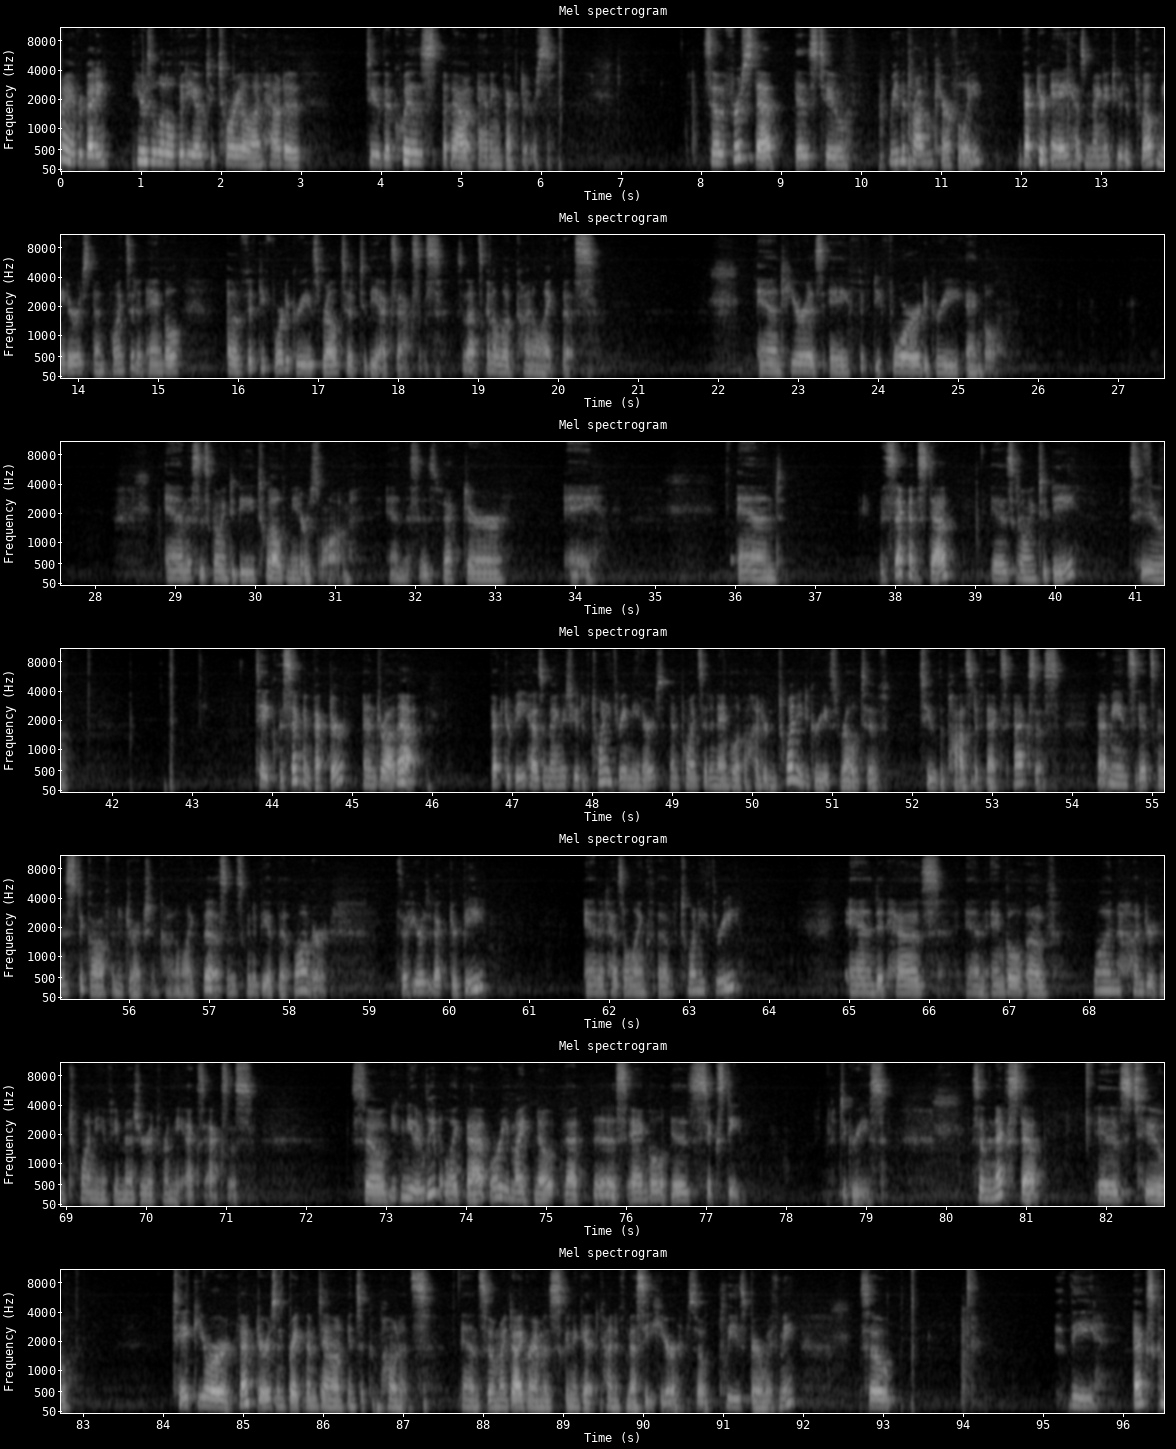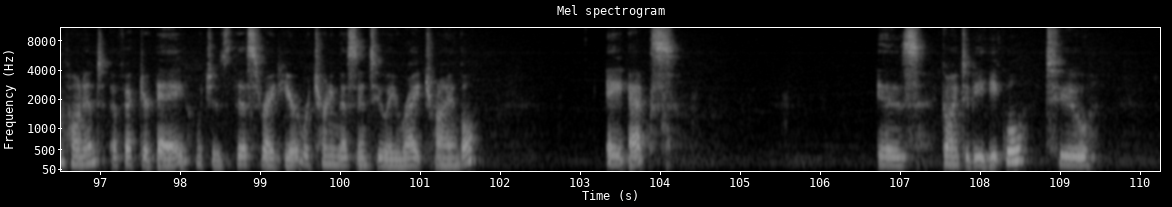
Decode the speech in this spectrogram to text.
Hi everybody. Here's a little video tutorial on how to do the quiz about adding vectors. So the first step is to read the problem carefully. Vector A has a magnitude of 12 meters and points at an angle of 54 degrees relative to the x-axis. So that's going to look kind of like this. And here is a 54 degree angle. And this is going to be 12 meters long and this is vector A. And the second step is going to be to take the second vector and draw that. Vector B has a magnitude of 23 meters and points at an angle of 120 degrees relative to the positive x-axis. That means it's going to stick off in a direction kind of like this, and it's going to be a bit longer. So here's vector B, and it has a length of 23, and it has an angle of 120 if you measure it from the x-axis. So you can either leave it like that, or you might note that this angle is 60 degrees. So the next step is to take your vectors and break them down into components. And so my diagram is going to get kind of messy here, so please bear with me. So the x component of vector A, which is this right here, we're turning this into a right triangle. AX is going to be equal to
